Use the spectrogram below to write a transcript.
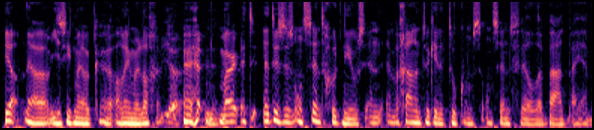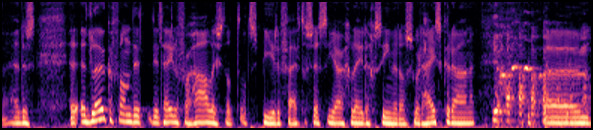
Ja, je ziet mij ook alleen maar lachen. Ja. maar het, het is dus ontzettend goed nieuws. En, en we gaan natuurlijk in de toekomst ontzettend veel baat bij hebben. Hè. Dus het leuke van dit, dit hele verhaal is dat, dat spieren 50, 60 jaar geleden gezien werden als een soort hijskranen. Ja. Um,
